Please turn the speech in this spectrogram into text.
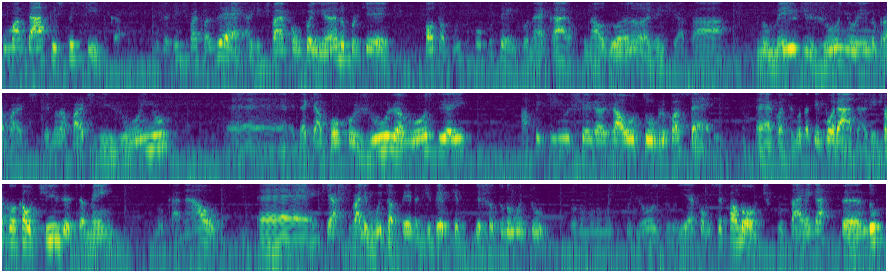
uma data específica. O que a gente vai fazer é, a gente vai acompanhando, porque falta muito pouco tempo, né, cara? No final do ano a gente já tá no meio de junho, indo pra parte, segunda parte de junho. É, daqui a pouco julho, agosto, e aí rapidinho chega já outubro com a série, é, com a segunda temporada. A gente vai colocar o teaser também no canal, é, que acho que vale muito a pena de ver, porque deixou todo, muito, todo mundo muito curioso. E é como você falou, tipo, tá arregaçando.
